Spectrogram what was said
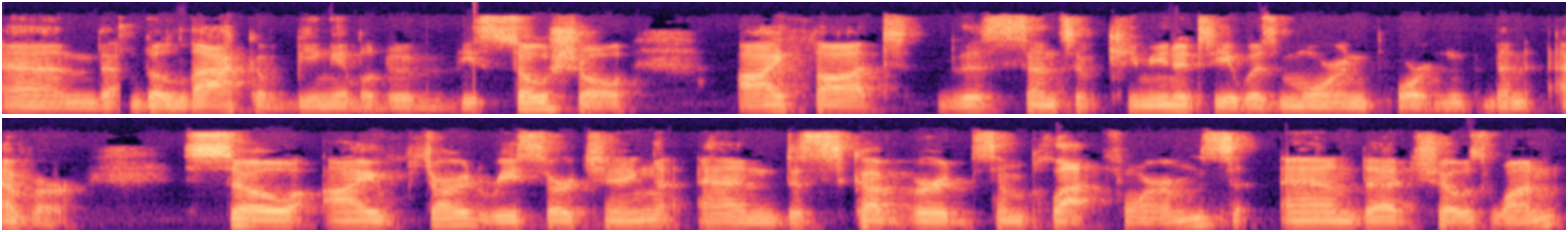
and the lack of being able to be social, I thought this sense of community was more important than ever. So I started researching and discovered some platforms and uh, chose one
